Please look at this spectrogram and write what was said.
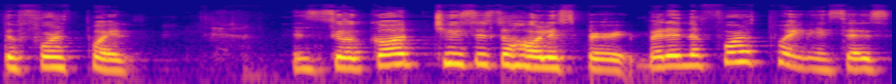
the fourth point, and so God chooses the Holy Spirit. But in the fourth point, it says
